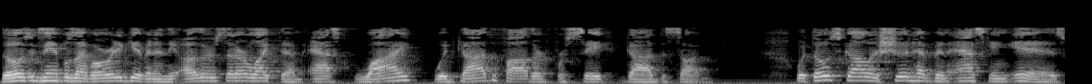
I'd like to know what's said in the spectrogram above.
Those examples I've already given and the others that are like them ask why would God the Father forsake God the Son? What those scholars should have been asking is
